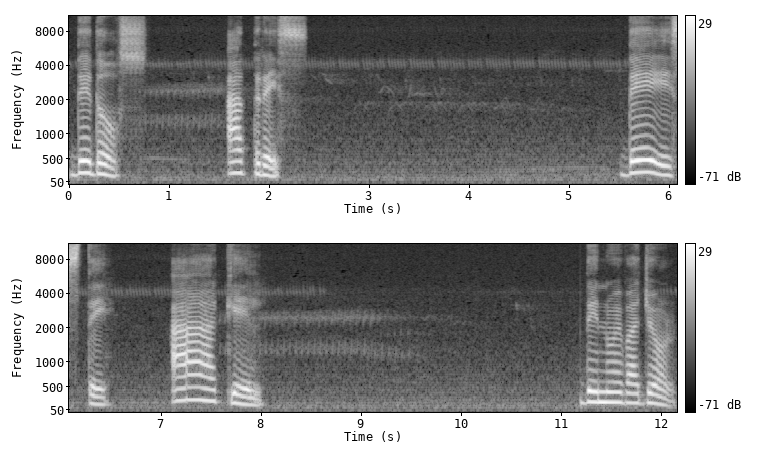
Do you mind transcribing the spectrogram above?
D2. A3. De este. A aquel. De Nueva York.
